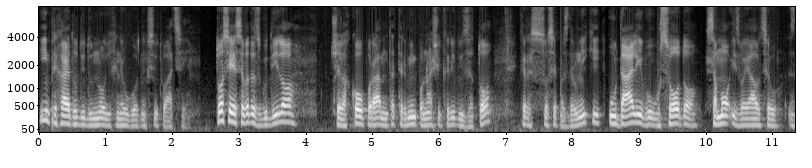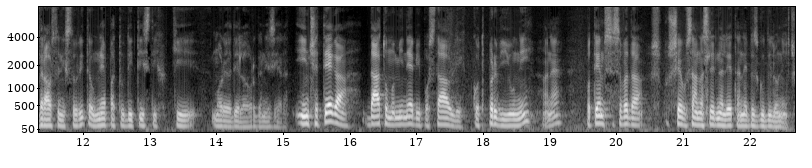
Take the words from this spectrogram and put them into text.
in prihaja tudi do mnogih neugodnih situacij. To se je seveda zgodilo če lahko uporabim ta termin po naši krivdi, zato, ker so se zdravniki udali v usodo samo izvajalcev zdravstvenih storitev, ne pa tudi tistih, ki morajo delo organizirati. In če tega datuma mi ne bi postavili kot 1. juni, potem se seveda še vsa naslednja leta ne bi zgodilo nič.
